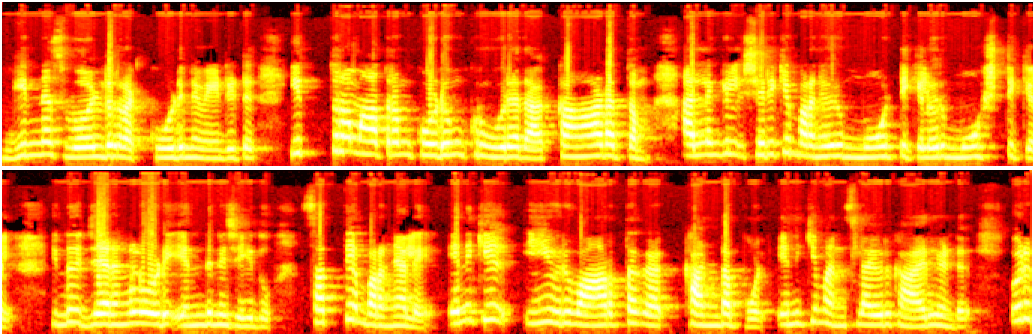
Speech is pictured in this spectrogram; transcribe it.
ഗിന്നസ് വേൾഡ് റെക്കോർഡിന് വേണ്ടിയിട്ട് ഇത്രമാത്രം കൊടും ക്രൂരത കാടത്തം അല്ലെങ്കിൽ ശരിക്കും പറഞ്ഞ ഒരു മോട്ടിക്കൽ ഒരു മോഷ്ടിക്കൽ ഇത് ജനങ്ങളോട് എന്തിനു ചെയ്തു? സത്യം പറഞ്ഞാലേ എനിക്ക് ഈ ഒരു വാർത്ത കണ്ടപ്പോൾ എനിക്ക് മനസ്സിലായ ഒരു കാര്യമുണ്ട്. ഒരു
